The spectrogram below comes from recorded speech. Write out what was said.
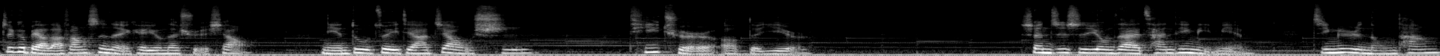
这个表达方式呢，也可以用在学校，年度最佳教师 （Teacher of the Year）。甚至是用在餐厅里面，今日浓汤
